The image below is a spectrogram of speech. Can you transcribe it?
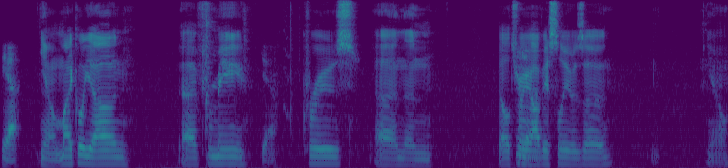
yeah, you know, Michael Young, uh, for me. Yeah. Cruz, uh, and then Beltre Yeah. obviously was a, you know,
